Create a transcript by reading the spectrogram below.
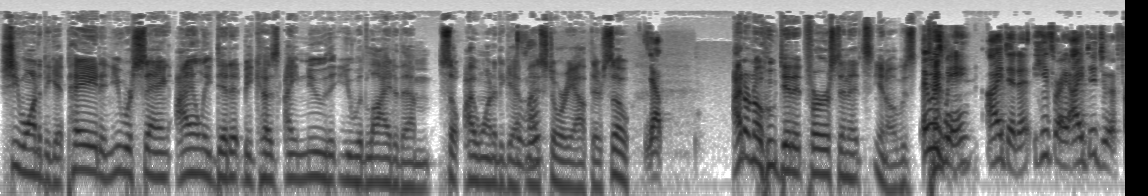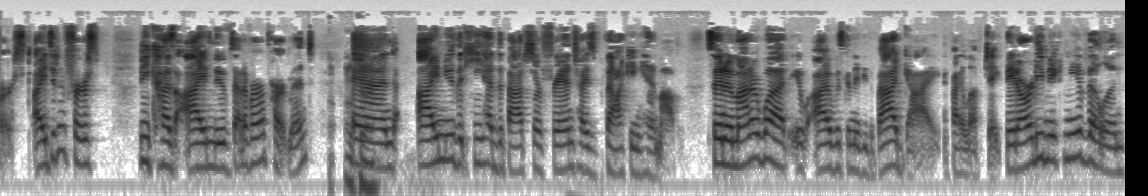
She wanted to get paid, and you were saying I only did it because I knew that you would lie to them, so I wanted to get mm-hmm. my story out there. So, yep. I don't know who did it first, and it's you know it was it ten- was me. I did it. He's right. I did do it first. I did it first because I moved out of our apartment, okay. and I knew that he had the Bachelor franchise backing him up. So no matter what, it, I was going to be the bad guy if I left Jake. They'd already make me a villain,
